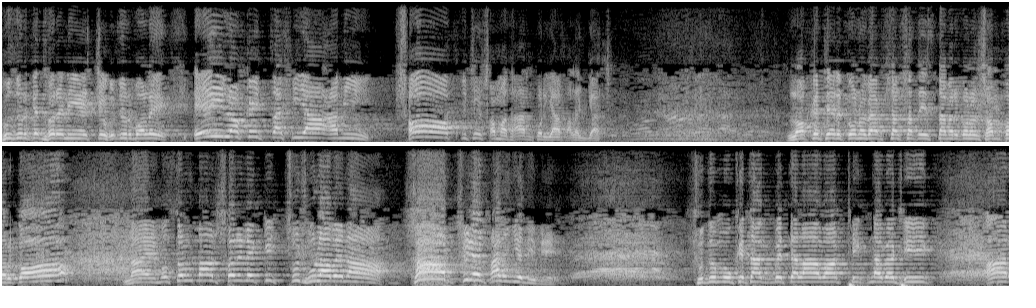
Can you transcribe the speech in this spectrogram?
হুজুরকে ধরে নিয়ে এসছে, হুজুর বলে, এই লকেট রাখিয়া আমি সব কিছু সমাধান করিয়া ফেলাইয়াছি লকেটের কোন ব্যবসার সাথে ইসলামের কোন সম্পর্ক নাই। মুসলমান শরীরে কিচ্ছু ঝুলাবে না, সব ছিঁড়ে ফালিয়ে দিবে। শুধু মুখে থাকবে তেলাওয়াত, ঠিক না বে ঠিক? আর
